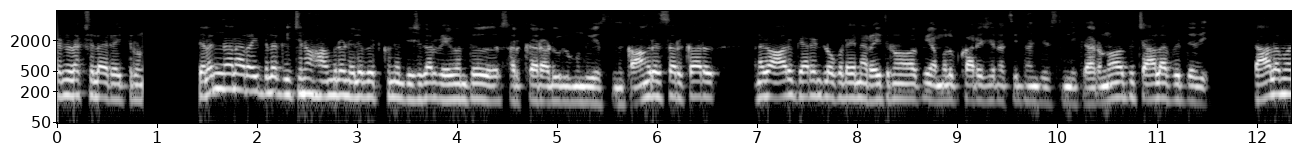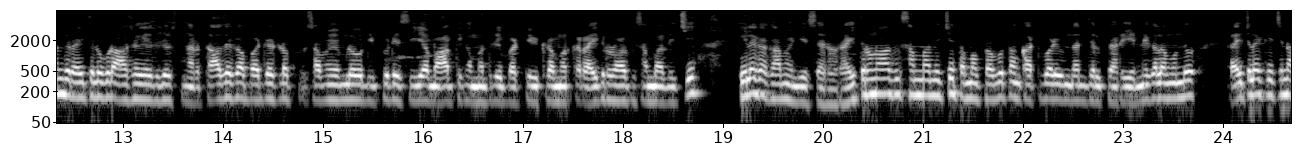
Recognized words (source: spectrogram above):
రెండు లక్షల రైతులు తెలంగాణ రైతులకు ఇచ్చిన హామీలు నిలబెట్టుకునే దిశగా రేవంత్ సర్కార్ అడుగులు ముందు వేస్తుంది. కాంగ్రెస్ సర్కారు అనగా ఆరు గ్యారెంట్లు ఒకటైన రైతు రుణమాఫీ అమలు కార్యాచరణ సిద్ధం చేస్తుంది. ఇక రుణమాఫీ చాలా పెద్దది. చాలా మంది రైతులు కూడా ఆశగా ఎదురు చూస్తున్నారు. తాజాగా బడ్జెట్లో సమయంలో డిప్యూటీ సీఎం ఆర్థిక మంత్రి బట్టి విక్రమార్క రైతు రుణమాఫీకి సంబంధించి కీలక కామెంట్ చేశారు. రైతు రుణమాఫీకి సంబంధించి తమ ప్రభుత్వం కట్టుబడి ఉందని తెలిపారు. ఎన్నికల ముందు రైతులకు ఇచ్చిన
